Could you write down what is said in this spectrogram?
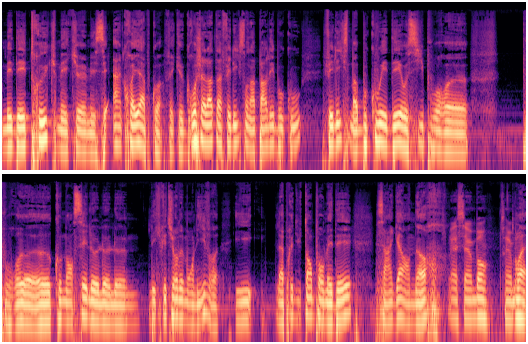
mais des trucs, mais que, mais c'est incroyable, quoi. Fait que gros shout-out à Félix, on a parlé beaucoup. Félix m'a beaucoup aidé aussi pour, euh, pour euh, commencer le- le- le- l'écriture de mon livre. Il, il a pris du temps pour m'aider. C'est un gars en or. Ouais, c'est un bon. C'est un bon. Ouais.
